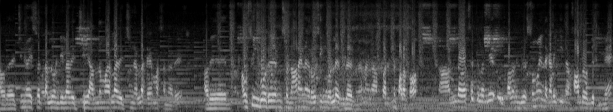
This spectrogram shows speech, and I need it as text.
அவர் சின்ன வயசுல தள்ளு வண்டியெல்லாம் வச்சு அந்த மாதிரிலாம் வச்சு நல்லா ஃபேமஸ் ஆனாரு. அவர் ஹவுசிங் போர்டுன்னு சொன்ன நாராயணகர் ஹவுசிங் போர்டில் இருந்தாருங்க நாங்கள் அப்போ இருந்து பழக்கம். நான் அந்த வருஷத்துலேருந்தே ஒரு பதினஞ்சு வருஷமா இந்த கடைக்கு நான் சாப்பிட வந்துட்டுருந்தேன்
